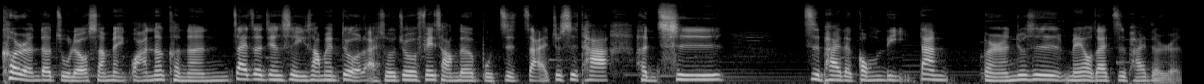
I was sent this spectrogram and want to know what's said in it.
客人的主流审美观，那可能在这件事情上面对我来说就非常的不自在，就是他很吃自拍的功力，但。本人就是没有在自拍的人，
